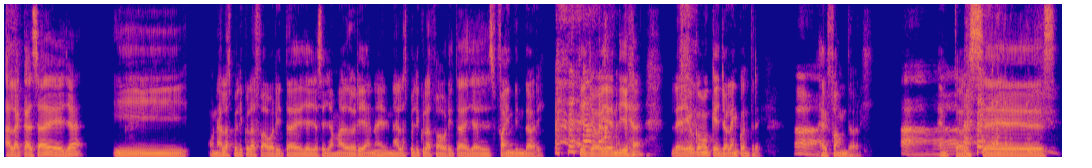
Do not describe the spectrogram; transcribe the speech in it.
a la casa de ella y una de las películas favoritas de ella, ella se llama Doriana y una de las películas favoritas de ella es Finding Dory, que yo hoy en día le digo como que yo la encontré. Ah. I found Dory. Ah. Entonces,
